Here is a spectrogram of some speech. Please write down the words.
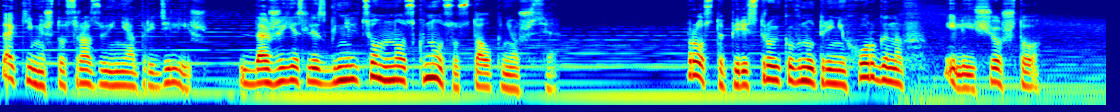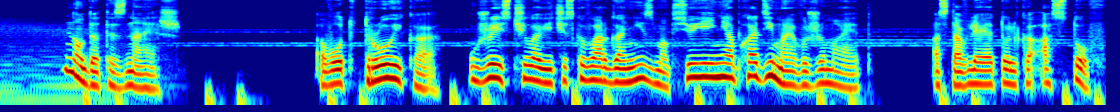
такими, что сразу и не определишь, даже если с гнильцом нос к носу столкнешься. Просто перестройка внутренних органов или еще что. Ну да ты знаешь. А вот тройка уже из человеческого организма все ей необходимое выжимает, оставляя только остов,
